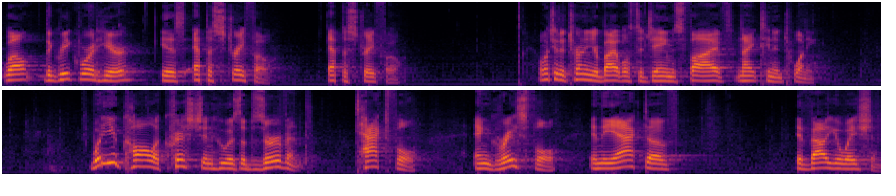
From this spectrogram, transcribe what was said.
Well, the Greek word here is epistrepho. Epistrepho. I want you to turn in your Bibles to James 5 19 and 20. What do you call a Christian who is observant, tactful, and graceful in the act of evaluation?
